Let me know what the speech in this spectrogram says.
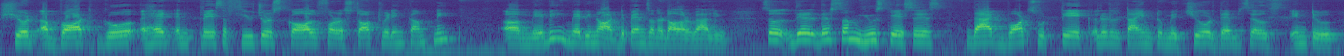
should a bot go ahead and place a futures call for a stock trading company? Uh, maybe, maybe not, depends on the dollar value. So, there, there's some use cases that bots would take a little time to mature themselves into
